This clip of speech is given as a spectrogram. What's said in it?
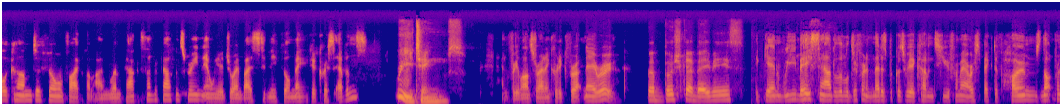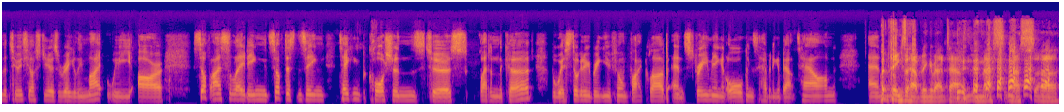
Welcome to Film Fight Club. I'm Glenn Falkenstein for Falcon Screen, and we are joined by Sydney filmmaker Chris Evans Greetings. and freelance writing critic Virat Nehru. Babushka babies. Again, we may sound a little different, and that is because we are coming to you from our respective homes, not from the two ECL studios we regularly might. We are self isolating, self distancing, taking precautions to flatten the curve, but we're still going to bring you Film Fight Club and streaming and all things happening about town. And What things are happening about town? The mass mass uh,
